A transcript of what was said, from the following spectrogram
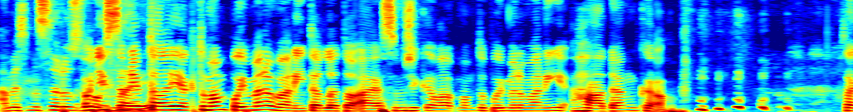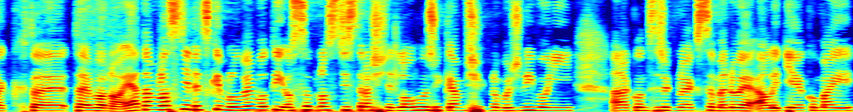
A my jsme se rozhodli... Oni se mě ptali, jak to mám pojmenovaný, tato, a já jsem říkala, mám to pojmenovaný hádanka. tak to je, to je ono. Já tam vlastně vždycky mluvím o té osobnosti strašně dlouho, říkám všechno možný o ní a na konci řeknu, jak se jmenuje a lidi jako mají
